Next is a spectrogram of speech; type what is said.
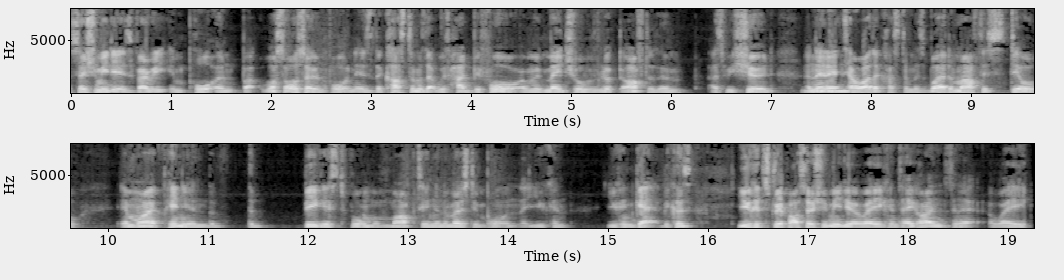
social media is very important, but what's also important is the customers that we've had before and we've made sure we've looked after them as we should. And then they mm. tell other customers. Word of mouth is still, in my opinion, the biggest form of marketing and the most important that you can you can get because you could strip our social media away, you can take our internet away,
